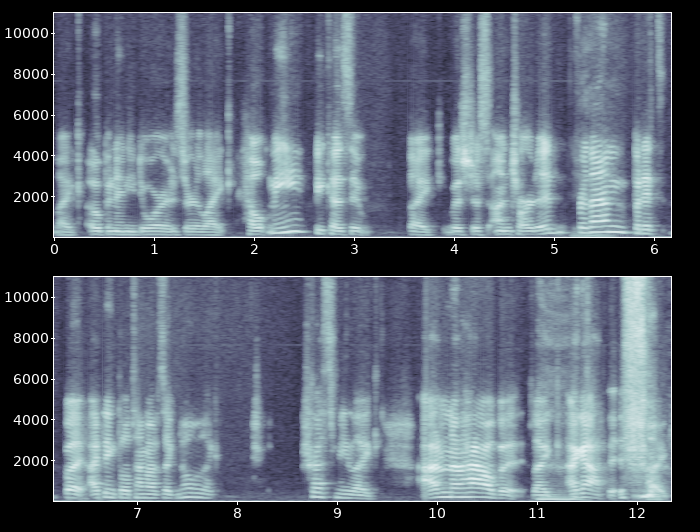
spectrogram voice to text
like open any doors or like help me because it like was just uncharted for them. But it's but i think the whole time i was like no like trust me like i don't know how but like i got this. Like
